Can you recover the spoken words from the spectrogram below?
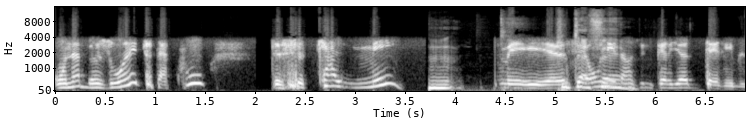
on a besoin tout à coup de se calmer. Mm. Mais euh, Tout à c'est- on fait. est dans une période terrible.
